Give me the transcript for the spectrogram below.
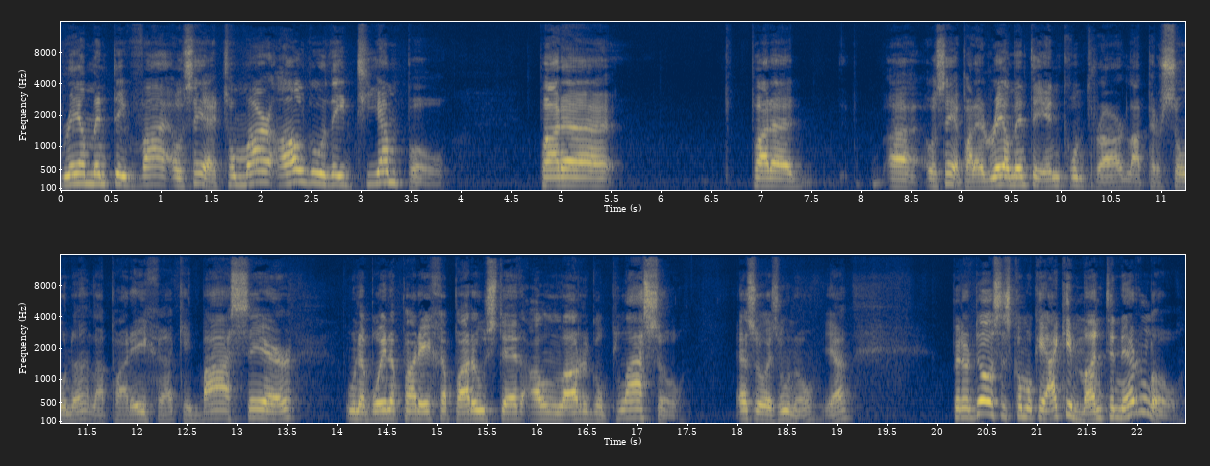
realmente va, o sea, tomar algo de tiempo para, para, ah, o sea, para realmente encontrar la persona, la pareja que va a ser una buena pareja para usted a largo plazo. Eso es uno, ¿ya? Pero dos, es como que hay que mantenerlo.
